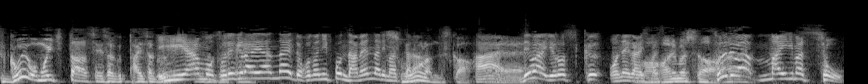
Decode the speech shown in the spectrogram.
すごい思い切った政策、対策。いや、もうそれぐらいやんないとこの日本ダメになりますから。そうなんですかはい。ええではよろしくお願いします。わかりましたそれでははい参りましょう。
